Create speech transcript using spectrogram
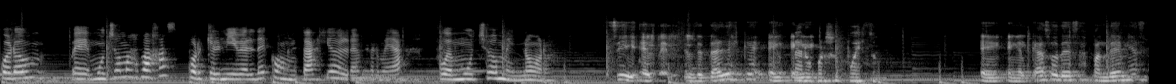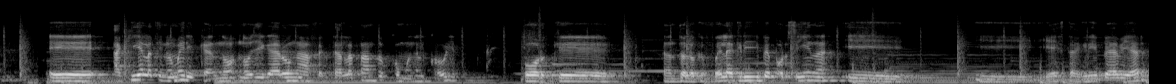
fueron eh, mucho más bajas porque el nivel de contagio de la enfermedad fue mucho menor. Sí, el, el, detalle es que en, claro, por supuesto. En, en el caso de esas pandemias, eh, aquí en Latinoamérica no, no, llegaron a afectarla tanto como en el COVID, porque tanto lo que fue la gripe porcina y, y, esta gripe aviar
